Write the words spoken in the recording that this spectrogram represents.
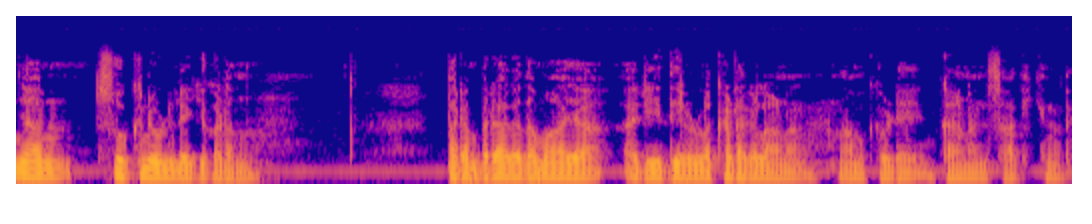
ഞാൻ സൂക്കിനുള്ളിലേക്ക് കടന്നു. പരമ്പരാഗതമായ രീതിയിലുള്ള കടകളാണ് നമുക്കിവിടെ കാണാൻ സാധിക്കുന്നത്.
